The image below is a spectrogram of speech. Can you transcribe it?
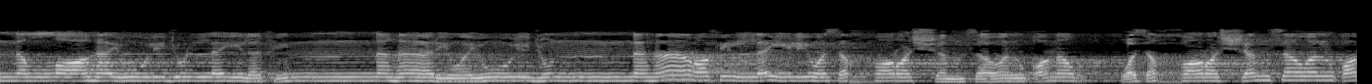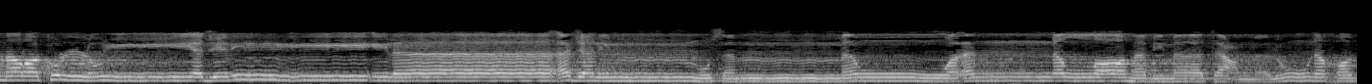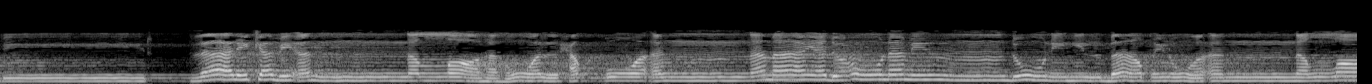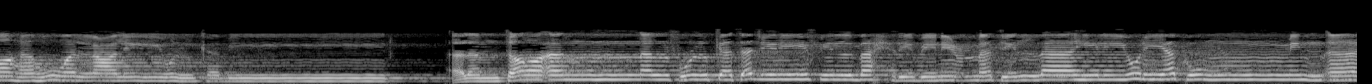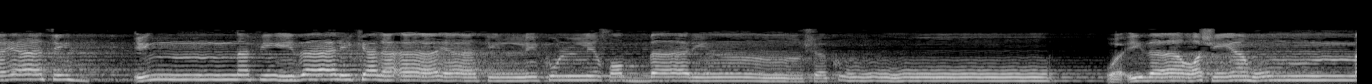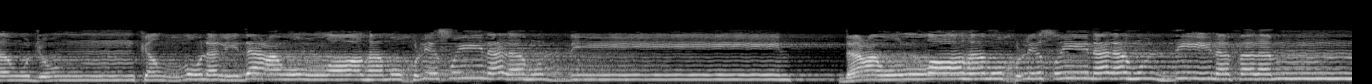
الله يولج الليل في النهار ويولج النهار في الليل وسخر الشمس والقمر وسخر الشمس والقمر كل يجري إلى أجل مسمى وأن الله بما تعملون خبير ذلك بأن الله هو الحق وأن ما يدعون من دونه الباطل وأن الله هو العلي الكبير. أَلَمْ تَرَ أَنَّ الْفُلْكَ تَجْرِي فِي الْبَحْرِ بِنِعْمَتِ اللَّهِ لِيُرِيَكُم مِّنْ آيَاتِهِ ۚ؟ إِنَّ فِي ذَٰلِكَ لَآيَاتٍ لِّكُلِّ صَبَّارٍ شَكُورٍ وَإِذَا غَشِيَهُم مَّوْجٌ كَالظُّلَلِ دَعَوُا اللَّهَ مُخْلِصِينَ لَهُ الدِّينَ دعوا الله مخلصين له الدين فلما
